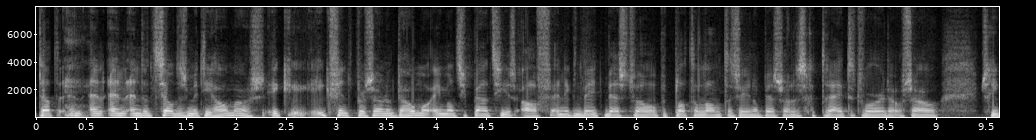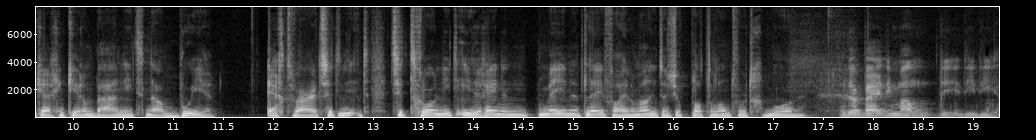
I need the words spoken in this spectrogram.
Dat, en, en, en, en datzelfde is met die homo's. Ik, ik vind persoonlijk de homo-emancipatie is af. En ik weet best wel op het platteland, dan zul je nog best wel eens getreiterd worden of zo. Misschien krijg je een keer een baan niet. Nou, boeien. Echt waar. Het zit, het zit gewoon niet iedereen in, mee in het leven, al helemaal niet als je op het platteland wordt geboren. En daarbij die man, die, die, die,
